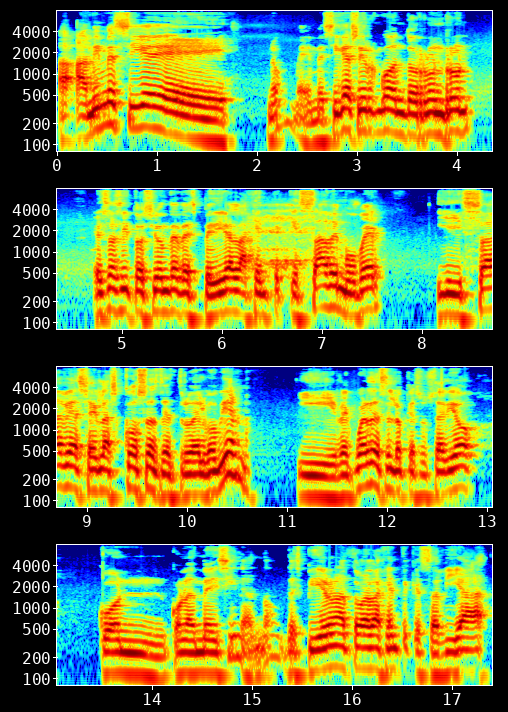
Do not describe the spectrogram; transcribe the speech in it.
a, mí me sigue, ¿no? Me, sigue haciendo run run esa situación de despedir a la gente que sabe mover y sabe hacer las cosas dentro del gobierno. Y recuérdese lo que sucedió con, las medicinas, ¿no? Despidieron a toda la gente que sabía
